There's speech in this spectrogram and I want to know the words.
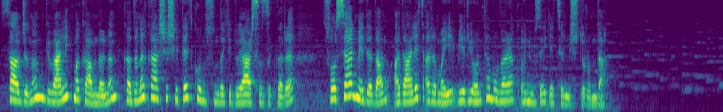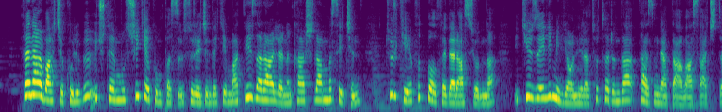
Savcının güvenlik makamlarının kadına karşı şiddet konusundaki duyarsızlıkları sosyal medyadan adalet aramayı bir yöntem olarak önümüze getirmiş durumda. Fenerbahçe Kulübü 3 Temmuz şike kumpası sürecindeki maddi zararlarının karşılanması için Türkiye Futbol Federasyonu'na 250 milyon lira tutarında tazminat davası açtı.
